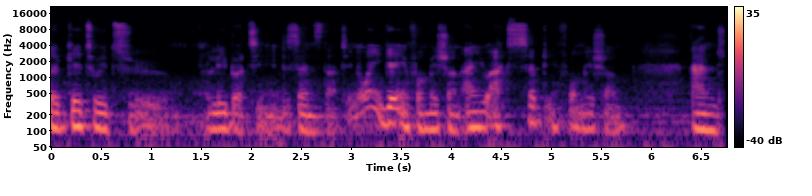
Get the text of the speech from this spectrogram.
the gateway to liberty in the sense that you know when you get information and you accept information and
